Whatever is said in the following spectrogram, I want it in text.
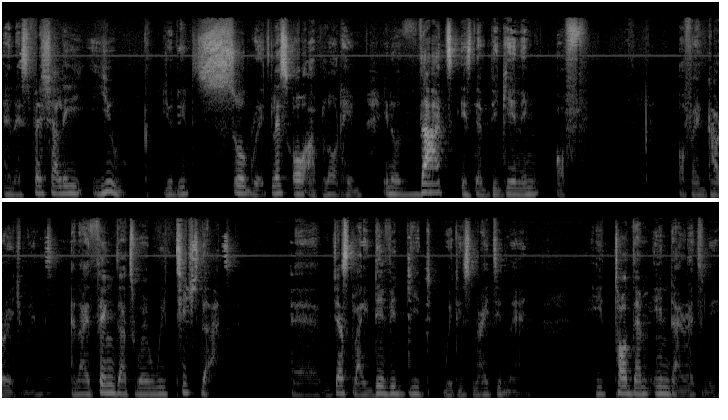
And especially you, you did so great. Let's all applaud him. You know, that is the beginning of of encouragement. And I think that when we teach that, just like David did with his mighty men, he taught them indirectly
